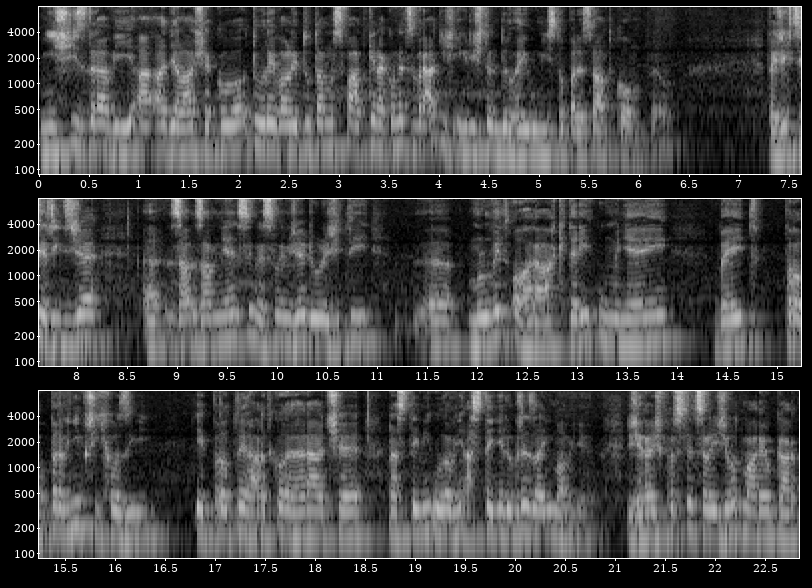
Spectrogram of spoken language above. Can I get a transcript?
nižší zdraví a, a děláš jako tu rivalitu tam zpátky nakonec vrátíš, i když ten druhý umí 150 komp. Jo. Takže chci říct, že eh, za, za mě si myslím, že je důležitý eh, mluvit o hrách, které umějí být pro první příchozí i pro ty hardcore hráče na stejný úrovni a stejně dobře zajímavý. Jo. Když hraješ prostě celý život Mario Kart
